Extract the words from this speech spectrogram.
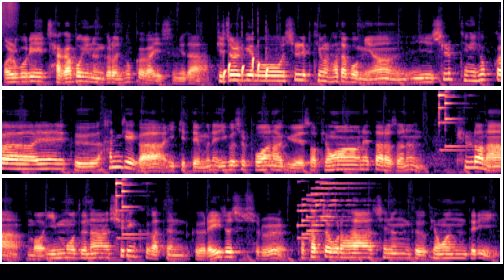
얼굴이 작아 보이는 그런 효과가 있습니다. 비절기로 슬리프팅을 하다 보면 이 슬리프팅의 효과에 그 한계가 있기 때문에 이것을 보완하기 위해서 병원에 따라서는 필러나 뭐 인모드나 슈링크 같은 그 레이저 시술을 복합적으로 하시는 그 병원들이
